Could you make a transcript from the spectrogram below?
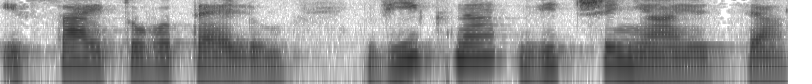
із сайту готелю. Вікна відчиняються,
